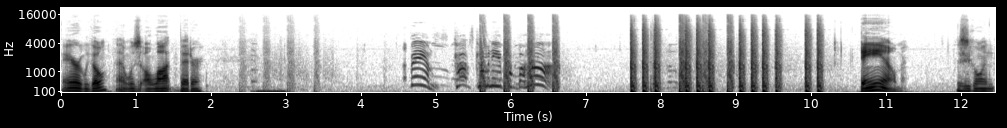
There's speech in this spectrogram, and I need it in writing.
There we go. That was a lot better. Damn. This is going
